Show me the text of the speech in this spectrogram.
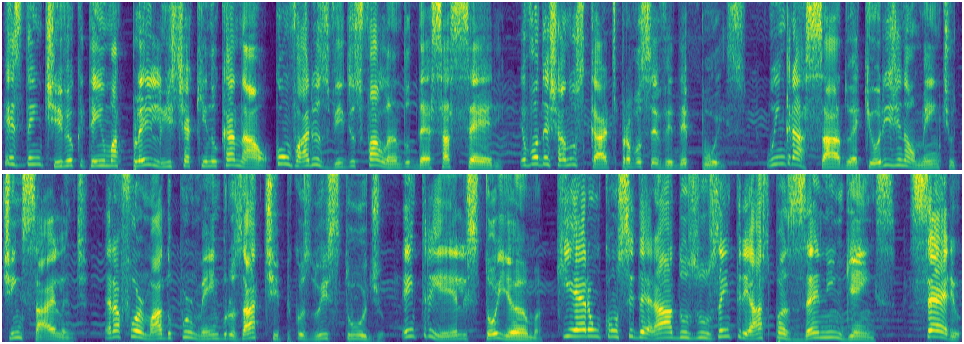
Resident Evil que tem uma playlist aqui no canal, com vários vídeos falando dessa série. Eu vou deixar nos cards para você ver depois. O engraçado é que originalmente o Team Silent era formado por membros atípicos do estúdio, entre eles Toyama, que eram considerados os entre aspas Zé Ninguéms, Sério,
